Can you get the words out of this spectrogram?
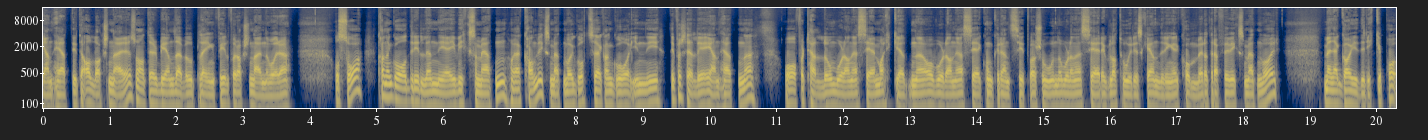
enhetlig til alle aksjonærer, sånn at det blir en level playing field for aksjonærene våre. Og så kan jeg gå og drille ned i virksomheten, og jeg kan virksomheten vår godt, så jeg kan gå inn i de forskjellige enhetene og fortelle om hvordan jeg ser markedene, og hvordan jeg ser konkurrenssituasjonen, og hvordan jeg ser regulatoriske endringer kommer og treffer virksomheten vår. Men jeg guider ikke på,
